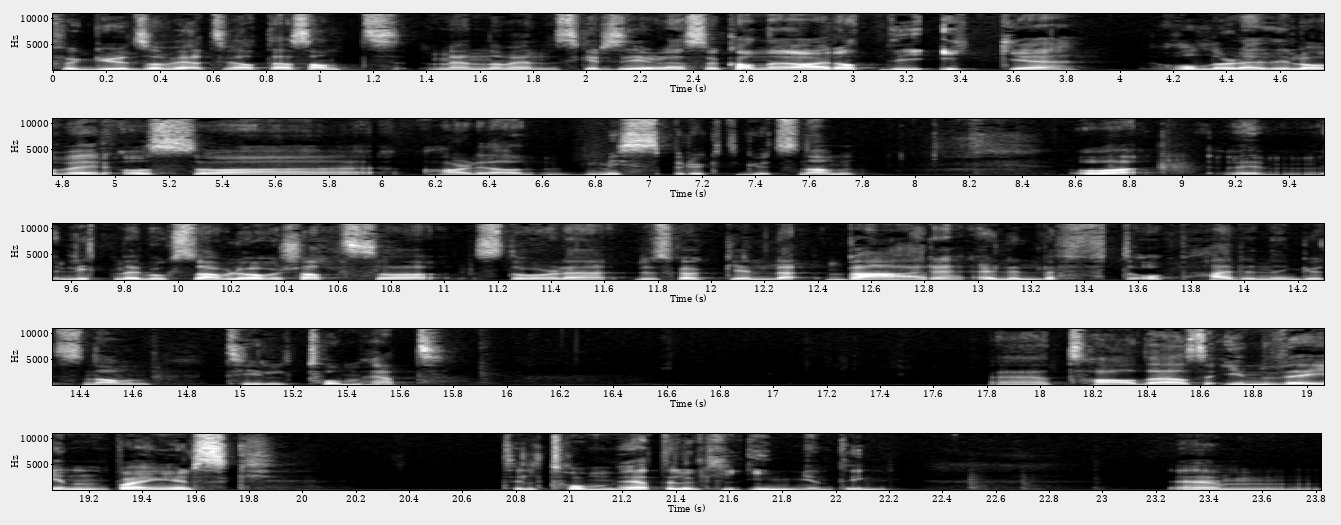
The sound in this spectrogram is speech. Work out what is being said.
for Gud så vet vi at det er sant. Men når mennesker sier det, så kan det være at de ikke holder det de lover, og så har de da misbrukt Guds navn. Og litt mer bokstavelig oversatt så står det du skal ikke bære eller løfte opp Herren din Guds navn til tomhet. Eh, ta det altså in vain på engelsk. Til tomhet eller til ingenting. Um,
